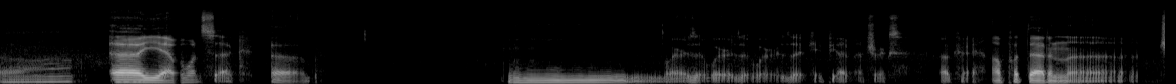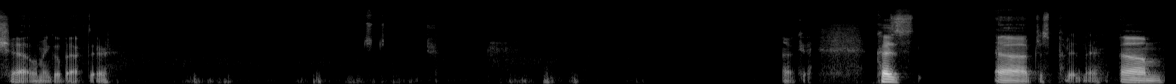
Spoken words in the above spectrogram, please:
Uh, Uh, yeah. One sec. Um, mm, where is it? Where is it? Where is it? KPI metrics. Okay, I'll put that in the chat. Let me go back there. Okay, because uh, just put it in there. Um,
